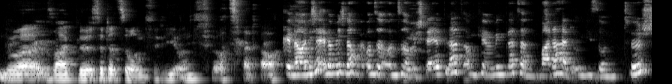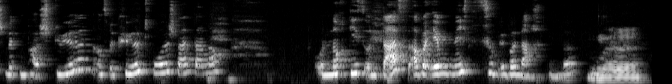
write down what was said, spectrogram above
nur es war halt eine blöde Situation für die und für uns halt auch. Genau, und ich erinnere mich noch, unser, unser Bestellplatz am Campingplatz, dann war da halt irgendwie so ein Tisch mit ein paar Stühlen, unsere Kühltruhe stand da noch und noch dies und das, aber eben nichts zum Übernachten. Ne? Äh,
